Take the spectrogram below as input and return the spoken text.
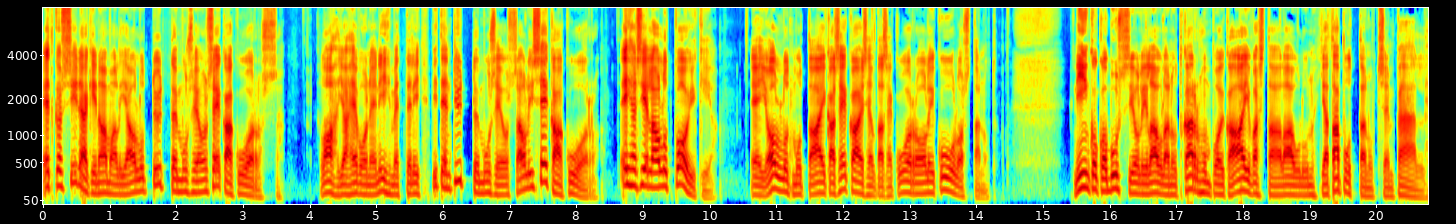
Etkö sinäkin, Amalia, ollut tyttömuseon sekakuorossa? Lahja hevonen ihmetteli, miten tyttömuseossa oli sekakuoro. Eihän siellä ollut poikia. Ei ollut, mutta aika sekaiselta se kuoro oli kuulostanut. Niin koko bussi oli laulanut karhunpoika aivastaa laulun ja taputtanut sen päälle.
